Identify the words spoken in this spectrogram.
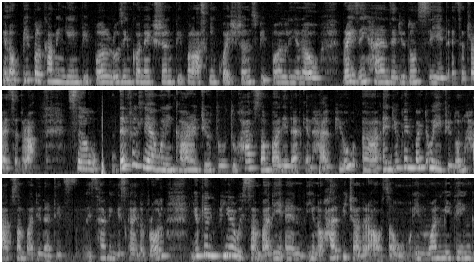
you know people coming in people losing connection people asking questions people you know raising hands and you don't see it etc etc so definitely I will encourage you to, to have somebody that can help you. Uh, and you can, by the way, if you don't have somebody that is, is having this kind of role, you can peer with somebody and, you know, help each other out. So in one meeting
